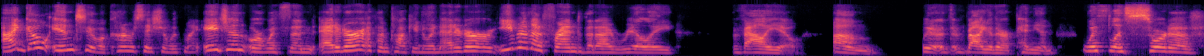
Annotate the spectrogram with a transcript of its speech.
I go into a conversation with my agent or with an editor, if I'm talking to an editor, or even a friend that I really value um value their opinion with less sort of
